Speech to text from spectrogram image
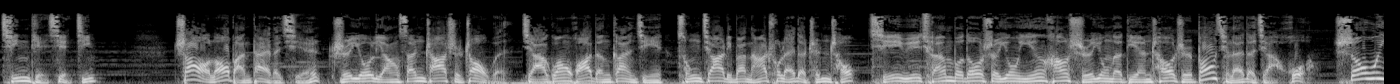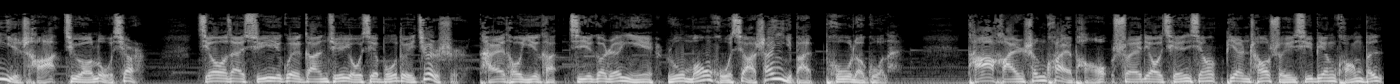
清点现金。赵老板带的钱只有两三扎是赵稳、贾光华等干警从家里边拿出来的真钞，其余全部都是用银行使用的点钞纸包起来的假货，稍微一查就要露馅儿。就在徐义贵感觉有些不对劲时，抬头一看，几个人影如猛虎下山一般扑了过来。他喊声“快跑”，甩掉钱箱，便朝水渠边狂奔。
